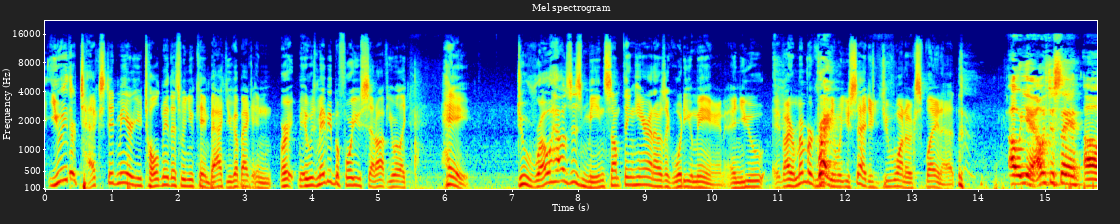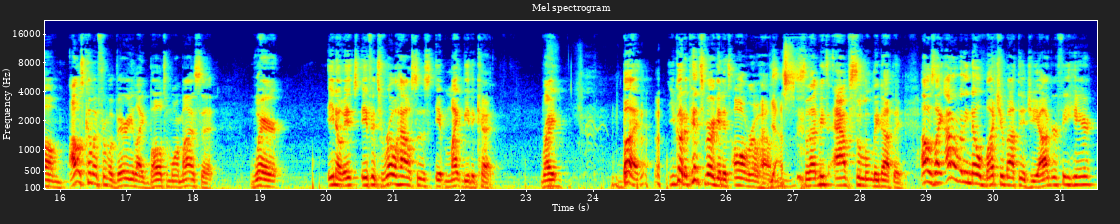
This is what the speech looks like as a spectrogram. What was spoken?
you either texted me or you told me this when you came back. You got back in, or it was maybe before you set off. You were like, "Hey, do row houses mean something here?" And I was like, "What do you mean?" And you, if I remember correctly, Right. what you said, you, you want to explain it? Oh yeah, I was just saying. Um, I was coming from a very like Baltimore mindset, where, you know, it's if it's row houses, it might be the cut, right? But you go to Pittsburgh and it's all row houses. Yes. So that means absolutely nothing. I was like, I don't really know much about the geography here.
